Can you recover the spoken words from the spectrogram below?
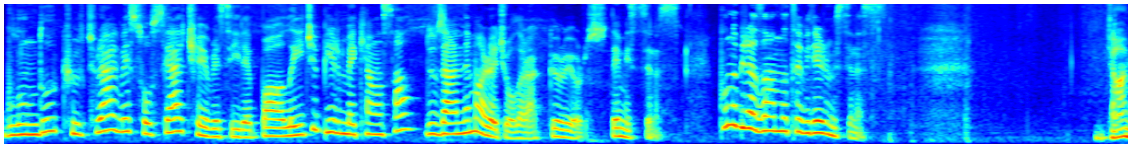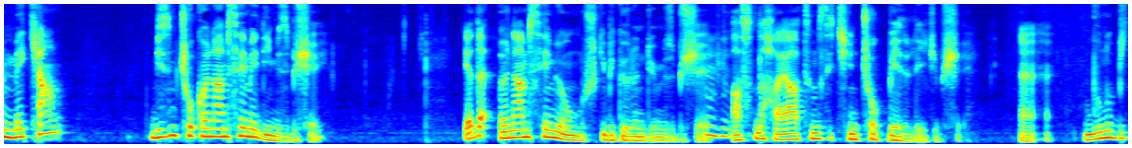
bulunduğu kültürel ve sosyal çevresiyle bağlayıcı bir mekansal düzenleme aracı olarak görüyoruz demişsiniz. Bunu biraz anlatabilir misiniz? Yani mekan bizim çok önemsemediğimiz bir şey. Ya da önemsemiyormuş gibi göründüğümüz bir şey. Hı hı. Aslında hayatımız için çok belirleyici bir şey. Ee, bunu bir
